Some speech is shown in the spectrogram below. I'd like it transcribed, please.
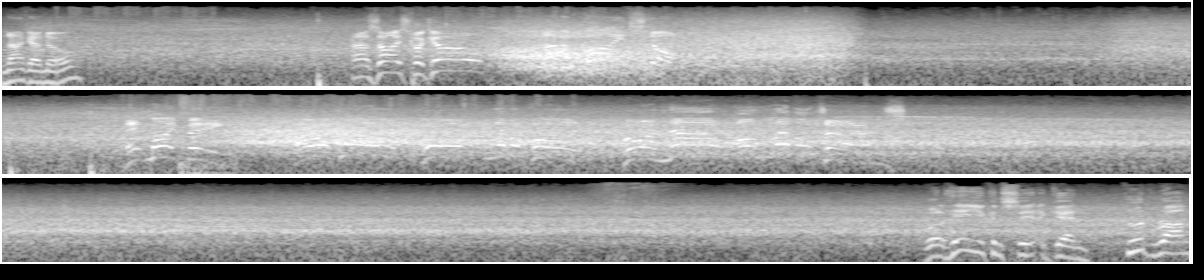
Nagano. Has eyes for goal. And a fine stop. It might be. Oh, a goal for Liverpool, who are now on level terms. Well, here you can see it again. Good run,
